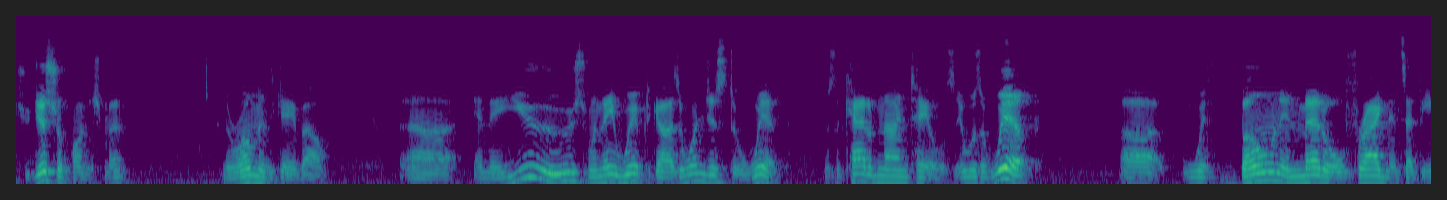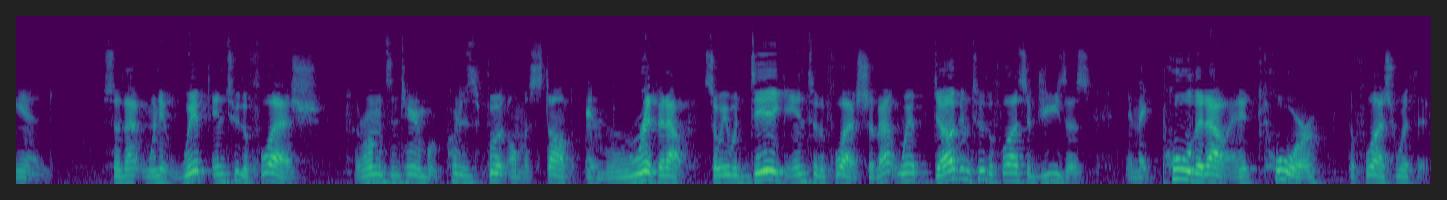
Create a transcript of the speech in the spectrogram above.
judicial punishment. the Romans gave out. Uh, and they used, when they whipped guys, it wasn't just a whip, it was the cat of nine tails. It was a whip uh, with bone and metal fragments at the end, so that when it whipped into the flesh, the Roman centurion would put his foot on the stump and rip it out. So it would dig into the flesh. So that whip dug into the flesh of Jesus, and they pulled it out, and it tore the flesh with it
